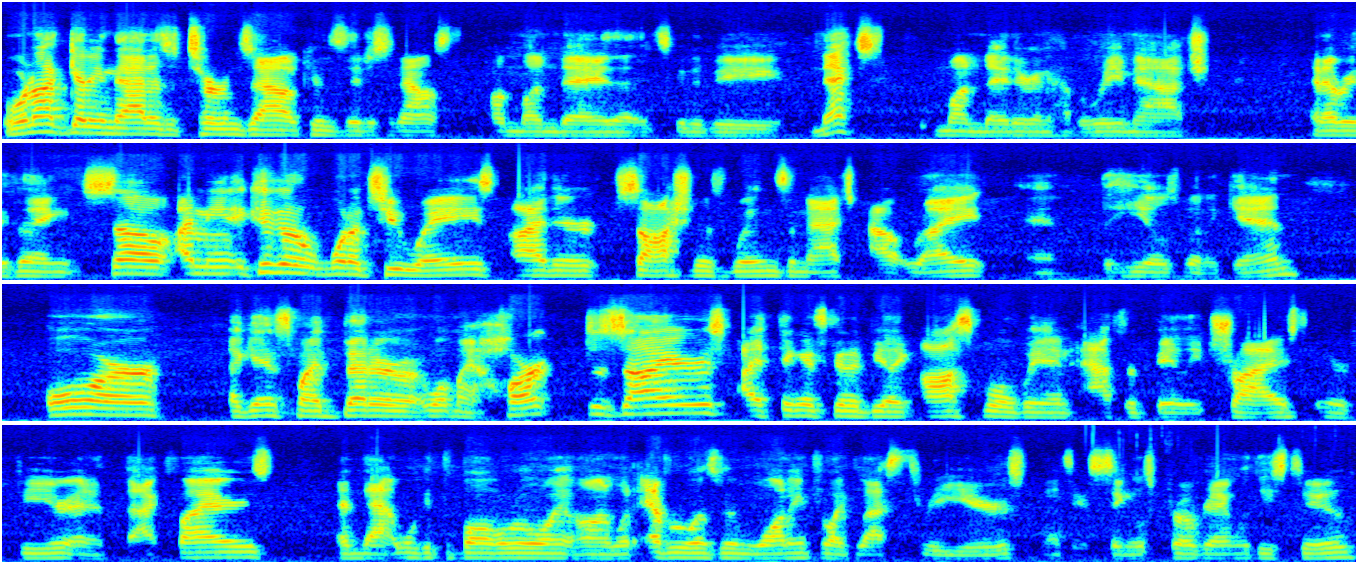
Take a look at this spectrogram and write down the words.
But we're not getting that as it turns out because they just announced on Monday that it's going to be next Monday. They're going to have a rematch and everything. So, I mean, it could go one of two ways. Either Sasha just wins the match outright and the heels win again, or against my better, what my heart desires, I think it's going to be like Asuka will win after Bayley tries to interfere and it backfires. And that will get the ball rolling on what everyone's been wanting for like last three years. That's like a singles program with these two.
